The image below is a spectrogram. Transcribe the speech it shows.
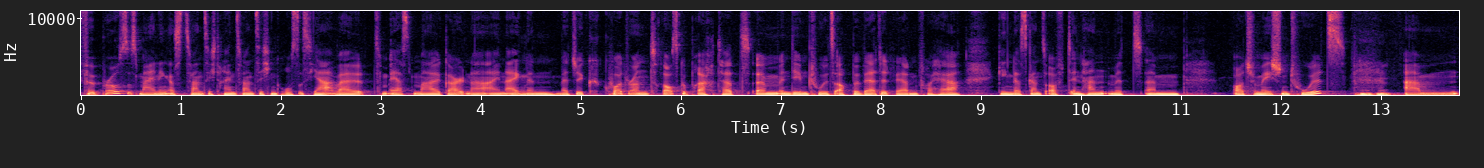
für Process Mining ist 2023 ein großes Jahr, weil zum ersten Mal Gartner einen eigenen Magic Quadrant rausgebracht hat, ähm, in dem Tools auch bewertet werden. Vorher ging das ganz oft in Hand mit ähm, Automation Tools. Mhm. Ähm,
